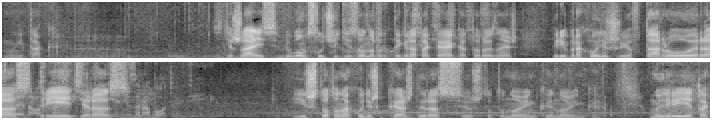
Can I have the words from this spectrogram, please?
Мы и так э, задержались. В любом случае, Dishonored это игра такая, которая, знаешь, перепроходишь ее второй раз, третий раз. Денег. И что-то находишь каждый раз все что-то новенькое, новенькое. Малярия так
